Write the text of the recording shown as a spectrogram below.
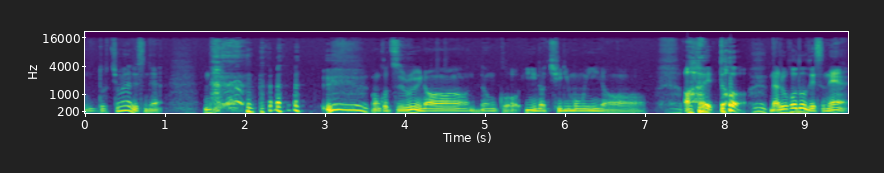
どっちも嫌ですね。なんかずるいな。なんかいいなチリモンいいな。あえっとなるほどですね。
